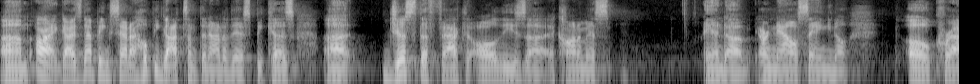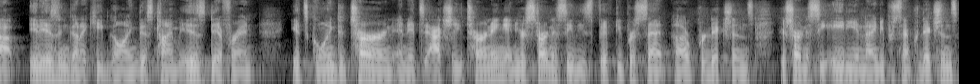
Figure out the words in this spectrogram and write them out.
Um, all right, guys, that being said, I hope you got something out of this because uh, just the fact that all of these uh, economists and um, are now saying, you know, oh crap, it isn't going to keep going. This time is different it's going to turn and it's actually turning and you're starting to see these 50% uh, predictions you're starting to see 80 and 90% predictions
